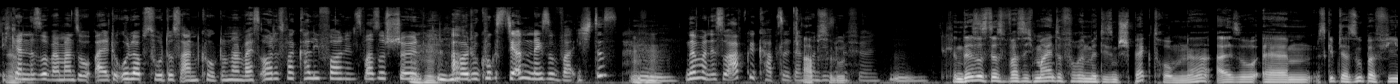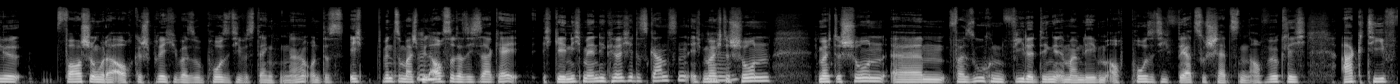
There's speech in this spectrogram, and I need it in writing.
Ich kenne das so, wenn man so alte Urlaubsfotos anguckt und man weiß, oh, das war Kalifornien, das war so schön. Mhm. Aber du guckst dir an und denkst so, war ich das? Ne, man ist so abgekapselt dann Absolut. von diesen Gefühlen. Und das ist das, was ich meinte vorhin mit diesem Spektrum. Ne? Also ähm, es gibt ja super viel Forschung oder auch Gespräch über so positives Denken. Ne? Und das, ich bin zum Beispiel auch so, dass ich sage, hey, ich gehe nicht mehr in die Kirche des Ganzen. Ich möchte schon, ich möchte schon ähm, versuchen, viele Dinge in meinem Leben auch positiv wertzuschätzen, auch wirklich aktiv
